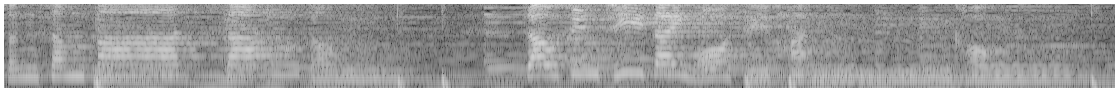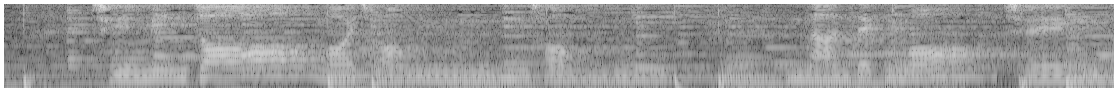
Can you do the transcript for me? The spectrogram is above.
信心不稍动，就算此际我是贫穷，前面阻碍重重，难敌我情浓。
